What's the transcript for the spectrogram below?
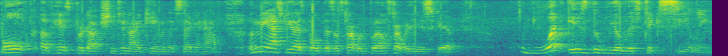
bulk of his production tonight came in the second half. Let me ask you guys both this. I'll start with I'll start with you, Skip. What is the realistic ceiling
